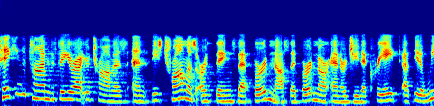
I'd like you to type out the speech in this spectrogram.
taking the time to figure out your traumas and these traumas are things that burden us that burden our energy that create uh, you know we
